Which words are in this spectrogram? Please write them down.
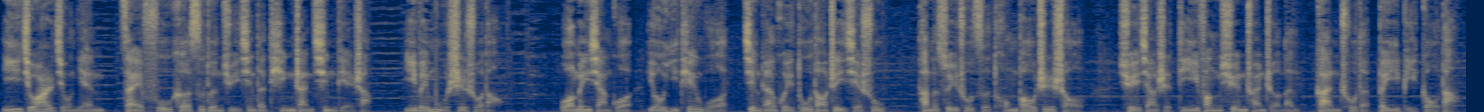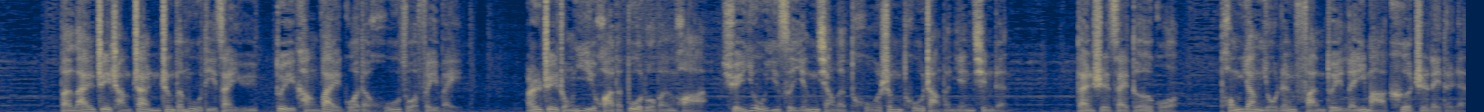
一九二九年，在福克斯顿举行的停战庆典上，一位牧师说道。我没想过有一天我竟然会读到这些书，他们虽出自同胞之手，却像是敌方宣传者们干出的卑鄙勾当。本来这场战争的目的在于对抗外国的胡作非为，而这种异化的堕落文化却又一次影响了土生土长的年轻人。但是在德国，同样有人反对雷马克之类的人。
